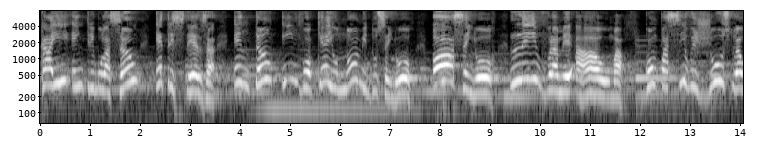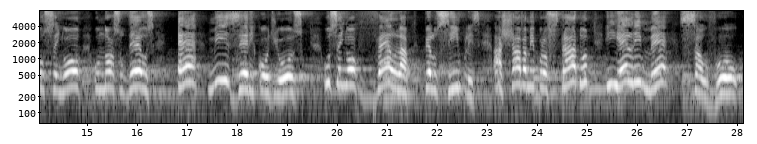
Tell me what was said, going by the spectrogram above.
caí em tribulação e tristeza. Então invoquei o nome do Senhor, ó Senhor, livra-me a alma. Compassivo e justo é o Senhor, o nosso Deus, é misericordioso. O Senhor vela pelo simples, achava-me prostrado e ele me salvou.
